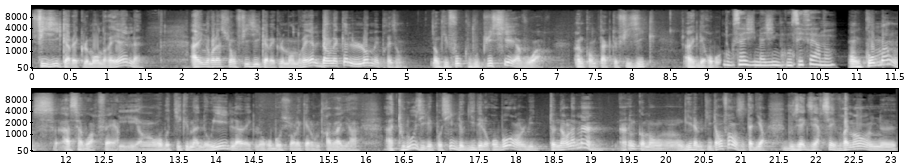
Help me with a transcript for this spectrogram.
physique avec le monde réel à une relation physique avec le monde réel dans laquelle l'homme est présent. Donc il faut que vous puissiez avoir un contact physique avec les robots. Donc ça, j'imagine qu'on sait faire, non? On commence à savoir faire. Et en robotique humanoïde, là, avec le robot sur lequel on travaille à, Toulouse, il est possible de guider le robot en lui tenant la main, hein, comme on, guide un petit enfant. C'est-à-dire, vous exercez vraiment une,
